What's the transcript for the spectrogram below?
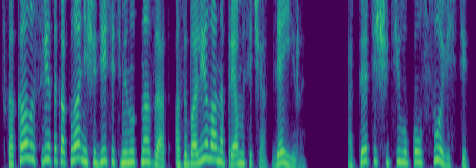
Скакала Света как лань еще десять минут назад, а заболела она прямо сейчас, для Иры. Опять ощутил укол совести.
